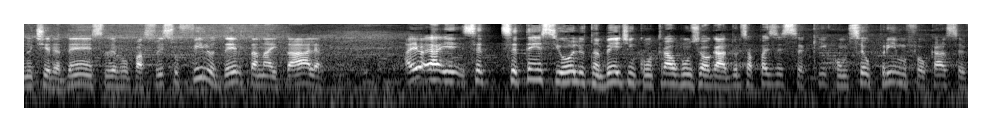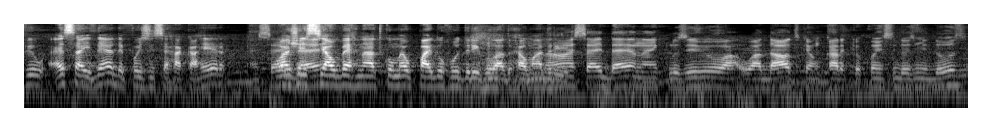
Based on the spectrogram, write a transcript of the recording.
no Tiradentes, levou para a Suíça. O filho dele está na Itália. Aí você tem esse olho também de encontrar alguns jogadores. Rapaz, esse aqui, como seu primo foi o caso, você viu? Essa é a ideia depois de encerrar a carreira? Essa é Ou agenciar o Bernardo como é o pai do Rodrigo lá do Real Madrid? Não, essa é a ideia, né? Inclusive o, o Adalto, que é um cara que eu conheci em 2012,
